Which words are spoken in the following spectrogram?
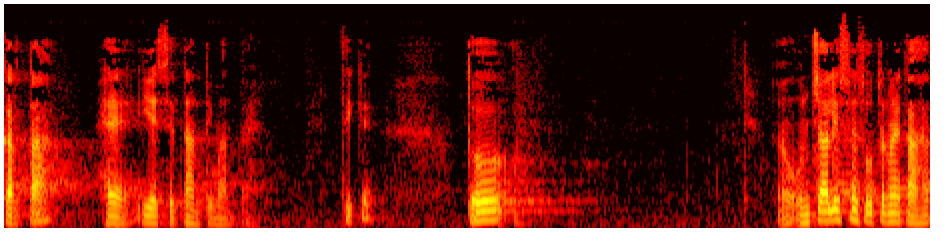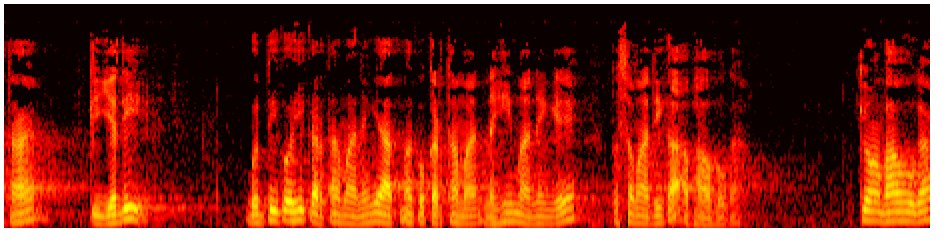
कर्ता है, ये सिद्धांति मानता है। ठीक है। तो उनचालीसवें सूत्र में कहा था कि यदि बुद्धि को ही कर्ता मानेंगे, आत्मा को कर्ता मान नहीं मानेंगे तो समाधि का अभाव होगा। क्यों अभाव होगा?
